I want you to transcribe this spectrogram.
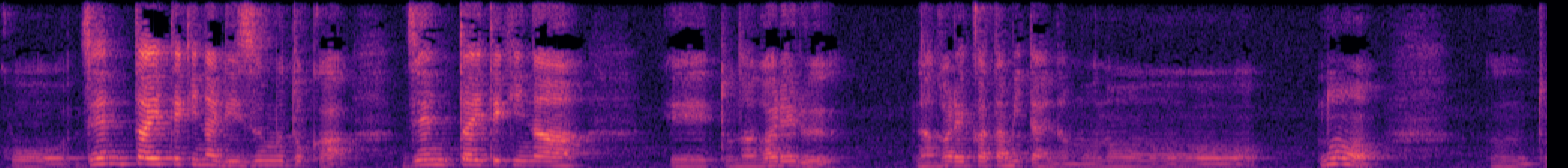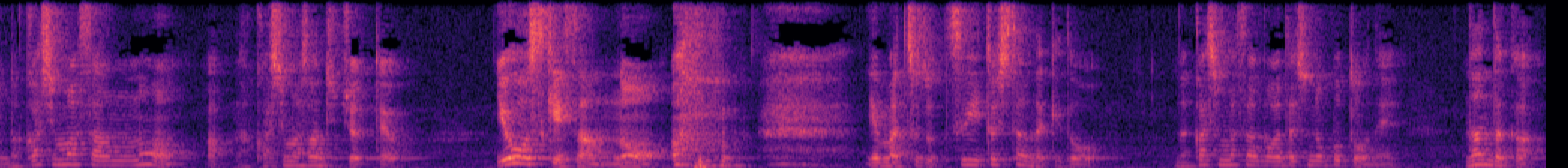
こう全体的なリズムとか全体的な、えーと、流れる流れ方みたいなもののうんと中島さんのあ中島さんって言っちゃったよ。陽介さんの いやまあちょっとツイートしたんだけど中島さんが私のことをねなんだか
